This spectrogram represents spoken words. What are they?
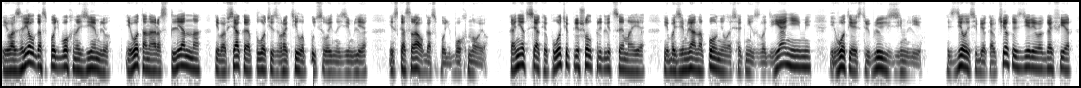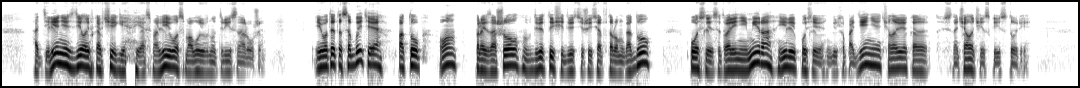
И возрел Господь Бог на землю, и вот она растленна, ибо всякая плоть извратила путь свой на земле, и сказал Господь Бог Ною. Конец всякой плоти пришел пред лице мое, ибо земля наполнилась от них злодеяниями, и вот я истреблю их с земли. Сделай себе ковчег из дерева гофер, отделение сделай в ковчеге и осмоли его смолой внутри и снаружи. И вот это событие, потоп, он произошел в 2262 году после сотворения мира или после грехопадения человека, то есть с начала человеческой истории.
